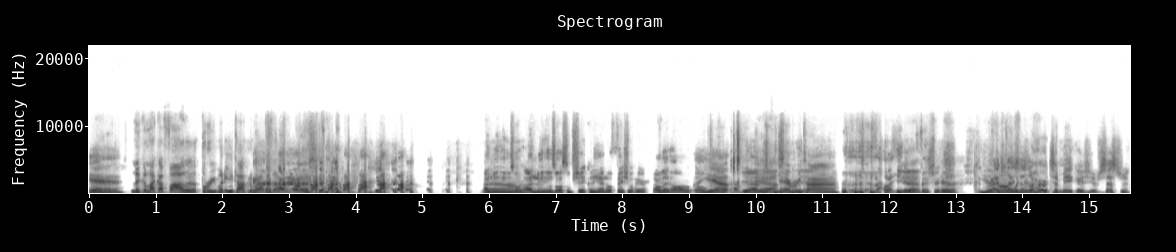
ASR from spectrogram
Yeah. Looking like a father of three. What are you talking about, sir? I knew he was on, I knew he was on some shit because he had no facial hair. I was like, oh, okay. Yeah. yeah. Yeah. Every Yeah. time. I like he got Yeah. no facial hair. You was going Congratulations the- to her, Tamika. Your sister's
